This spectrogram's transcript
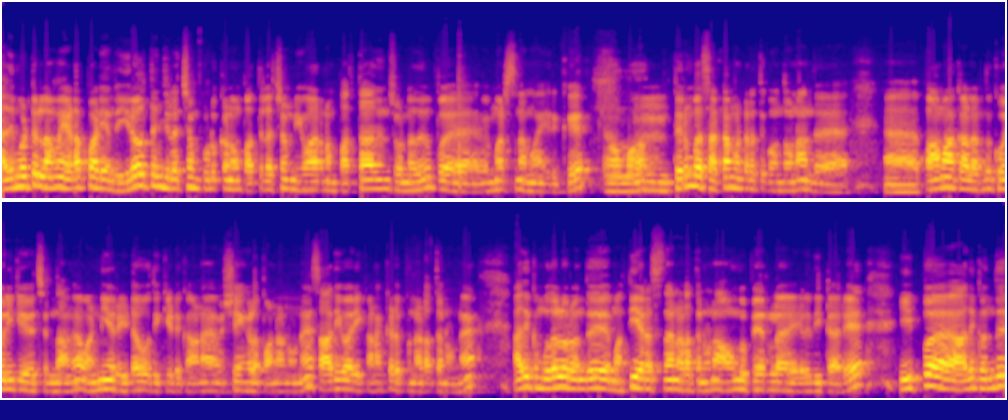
அது மட்டும் இல்லாம எடப்பாடி அந்த இருபத்தஞ்சு லட்சம் கொடுக்கணும் பத்து லட்சம் நிவாரணம் பத்தாதுன்னு சொன்னதும் இப்ப விமர்சனமாயிருக்கு. ஆமா. திரும்ப சட்டமன்றத்துக்கு வந்தோம்னா அந்த பாமகல இருந்து கோரிக்கை வச்சிருந்தாங்க. வன்னியர் இடஒதுக்கீடுக்கான விஷயங்களை பண்ணணும்னு சாதிவாரி கணக்கெடுப்பு நடத்தணும்னு. அதுக்கு முதல்வர் வந்து மத்திய அரசு தான் நடத்தணும்னு அவங்க பேர்ல எழுதிட்டாரு. இப்போ அதுக்கு வந்து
